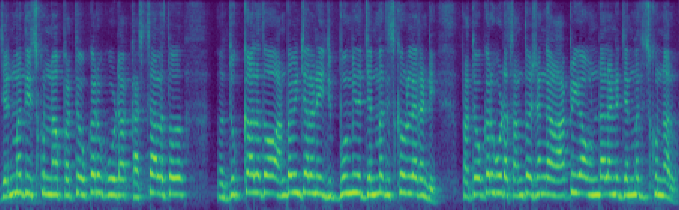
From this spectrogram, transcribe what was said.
జన్మ తీసుకున్న ప్రతి ఒక్కరు కూడా కష్టాలతో దుఃఖాలతో అనుభవించాలని భూమి మీద జన్మ తీసుకోలేరండి. ప్రతి ఒక్కరు కూడా సంతోషంగా హ్యాపీగా ఉండాలని జన్మ తీసుకున్నారు.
